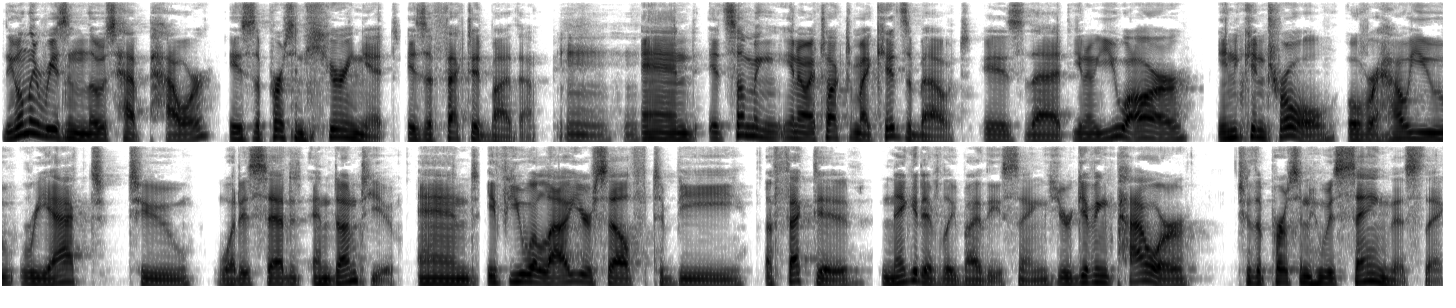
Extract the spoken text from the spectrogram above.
the only reason those have power is the person hearing it is affected by them. Mm-hmm. And it's something, you know, I talk to my kids about is that, you know, you are in control over how you react to what is said and done to you. And if you allow yourself to be affected negatively by these things, you're giving power to the person who is saying this thing,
